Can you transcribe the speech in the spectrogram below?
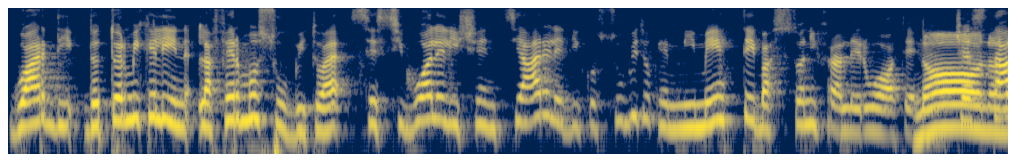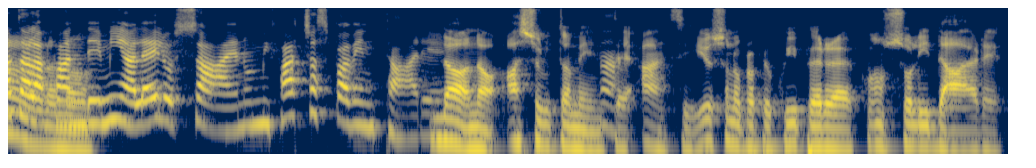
Guardi, dottor Michelin, la fermo subito, eh. Se si vuole licenziare, le dico subito che mi mette i bastoni fra le ruote. No, C'è no, stata no, la pandemia, lei lo sa, e eh, non mi faccia spaventare. No, no, assolutamente. Ah. Anzi, io sono proprio qui per consolidare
